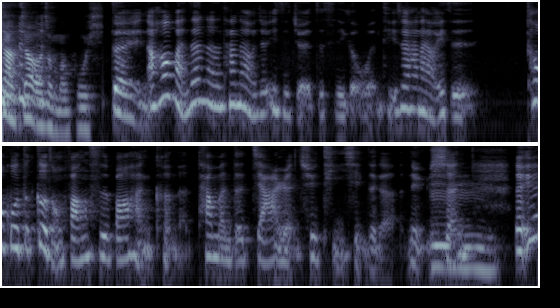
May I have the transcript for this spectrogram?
想叫我怎么呼吸？对，然后反正呢，她男友就一直觉得这是一个问题，所以她男友一直。透过各种方式，包含可能他们的家人去提醒这个女生，对，因为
